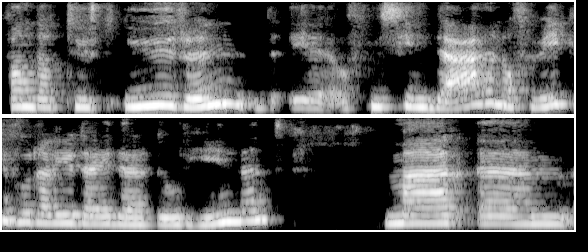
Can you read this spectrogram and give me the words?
van dat duurt uren, eh, of misschien dagen of weken voordat je, dat je daar doorheen bent. Maar um,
